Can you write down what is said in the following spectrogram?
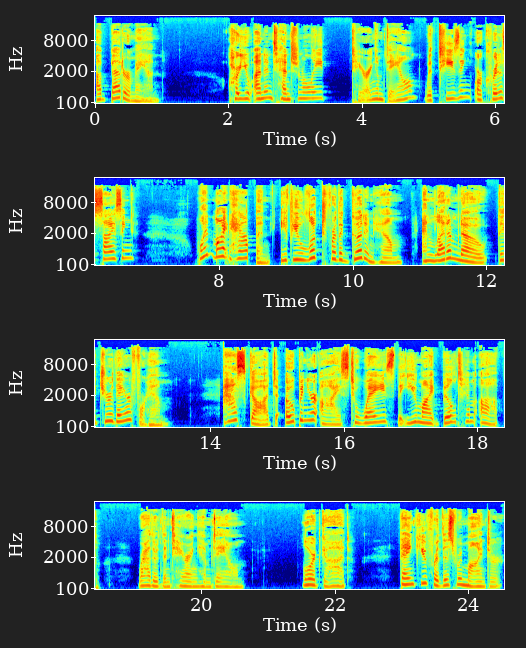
a better man? Are you unintentionally tearing him down with teasing or criticizing? What might happen if you looked for the good in him and let him know that you're there for him? Ask God to open your eyes to ways that you might build him up rather than tearing him down. Lord God, thank you for this reminder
